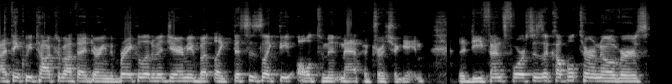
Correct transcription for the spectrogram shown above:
I think we talked about that during the break a little bit, Jeremy, but like this is like the ultimate Matt Patricia game. The defense forces a couple turnovers.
